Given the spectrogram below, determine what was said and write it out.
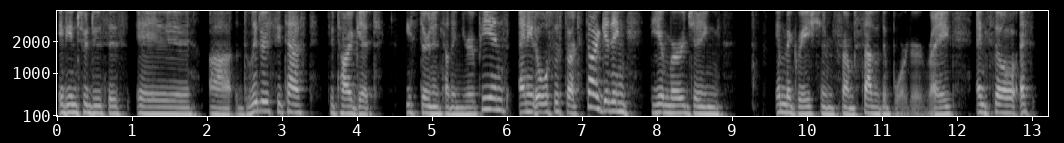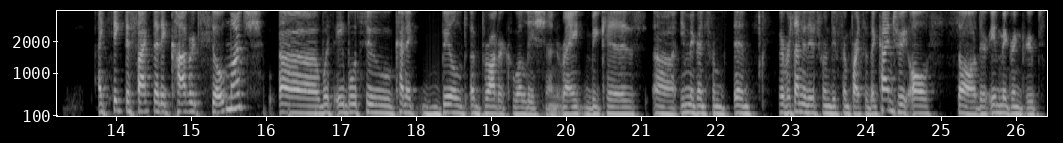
It introduces a, uh, the literacy test to target Eastern and Southern Europeans, and it also starts targeting the emerging immigration from south of the border, right? And so as I think the fact that it covered so much uh, was able to kind of build a broader coalition, right? Because uh, immigrants from um, representatives from different parts of the country all saw their immigrant groups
